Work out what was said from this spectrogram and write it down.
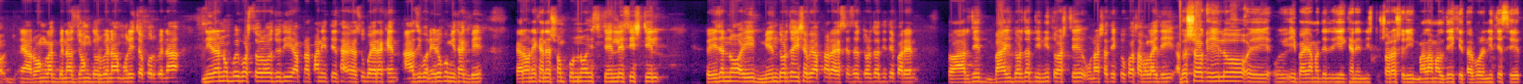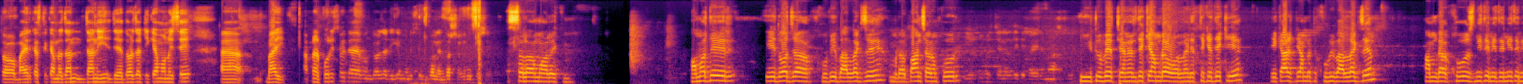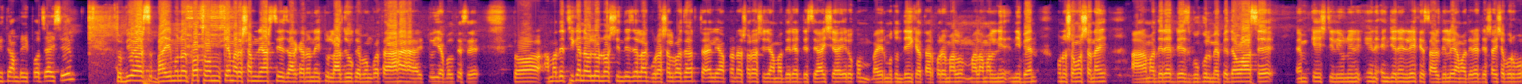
রং লাগবে না জং ধরবে না মরিচা পড়বে না। নিরানব্বই বছরও যদি আপনার পানিতে চুবাই রাখেন আজীবন এরকমই থাকবে। কারণ এখানে সম্পূর্ণ স্টেনলেস স্টিল তো এই জন্য এই মেন দরজা হিসাবে আপনারা এস এস এর দরজা দিতে পারেন। তো আর যে ভাই দরজাটি নিতে আসছে, ওনার সাথে একটু কথা বলাই দেই। দর্শক, এই হলো, এই ভাই আমাদের এখানে সরাসরি মালামাল দেখে তারপরে নিতেছে। তো ভাইয়ের কাছ থেকে আমরা জান- যে দরজাটি কেমন হয়েছে ভাই, আপনার পরিচয়টা এবং দরজাটি কেমন হয়েছে বলেন দর্শকের উদ্দেশ্যে। আসসালামু আলাইকুম। আমাদের এই দরজা খুবই ভালো লাগছে। আমরা বাঞ্চারামপুর ইউটিউবের চ্যানেল দেখে আমরা অনলাইনের থেকে দেখি এই কাজটি আমরা তো খুবই ভালো লাগছে। আমরা খোঁজ নিতে নিতে নিতে নিতে আমরা এই পর্যায়ে আইছি। তো বিয়ার্স ভাই মনে হয় প্রথম ক্যামেরার সামনে আসছে, যার কারণে একটু লাজুক এবং কথা একটু ইয়া বলতেছে। তো আমাদের ঠিকানা হলো নরসিংদী জেলা গোরাশাল বাজার। চাইলে আপনারা সরাসরি আমাদের অ্যাড্রেসে আইসা এরকম ভাইয়ের মতন দেখা তারপরে মাল, মালামাল নিবেন, কোনো সমস্যা নাই। আর আমাদের অ্যাড্রেস গুগল ম্যাপে দেওয়া আছে। এম কে স্টিল ইঞ্জিনিয়ারিং লিখে সার্চ দিলে আমাদের অ্যাড্রেস আইসা পড়ব।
